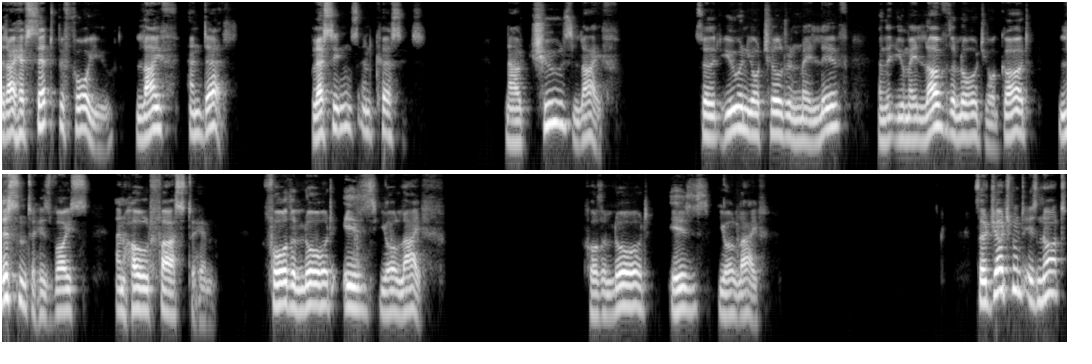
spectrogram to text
that I have set before you life and death, blessings and curses. Now choose life, so that you and your children may live, and that you may love the Lord your God, listen to his voice, and hold fast to him for the Lord is your life. For the Lord is your life. So judgment is not,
